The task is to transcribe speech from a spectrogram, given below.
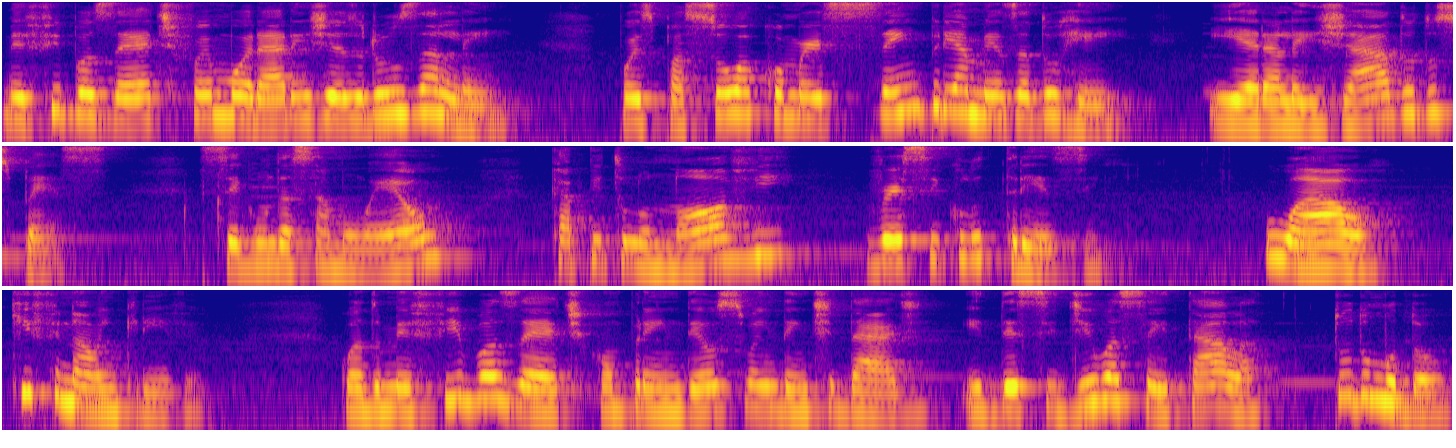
Mefibosete foi morar em Jerusalém, pois passou a comer sempre à mesa do rei, e era aleijado dos pés. Segundo Samuel, capítulo 9, versículo 13. Uau! Que final incrível! Quando Mefibosete compreendeu sua identidade e decidiu aceitá-la, tudo mudou.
